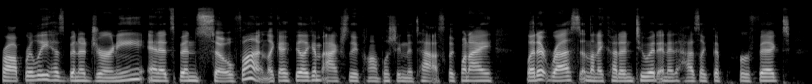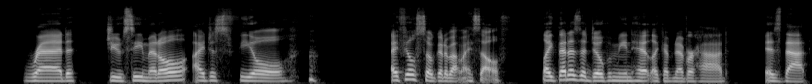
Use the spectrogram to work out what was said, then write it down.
properly has been a journey and it's been so fun. Like, I feel like I'm actually accomplishing the task. Like, when I let it rest and then I cut into it and it has like the perfect red, juicy middle, I just feel, I feel so good about myself. Like, that is a dopamine hit like I've never had is that.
